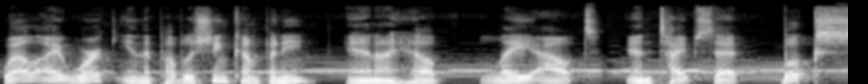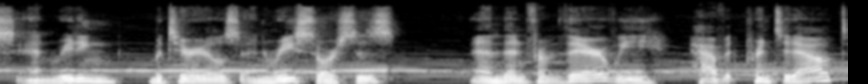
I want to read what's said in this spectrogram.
Well, I work in the publishing company and I help lay out and typeset books and reading materials and resources. And then from there, we have it printed out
